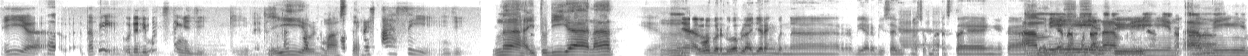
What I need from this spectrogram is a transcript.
Iya, tapi udah di Mustang ya, Ji. Gila, itu Iya, udah Mustang. Prestasi, Ji. Nah, itu dia, Nat. Iya. Mm. Ya, lu berdua belajar yang benar biar bisa masuk Mustang ya kan. Amin, akuntansi. amin, Ah. amin.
